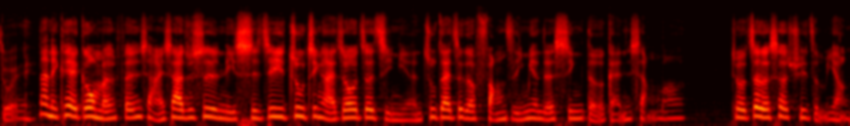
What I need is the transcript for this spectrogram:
对。那你可以跟我们分享一下，就是你实际住进来之后这几年住在这个房子里面的心得感想吗？就这个社区怎么样？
